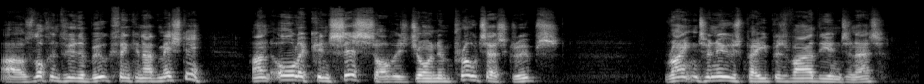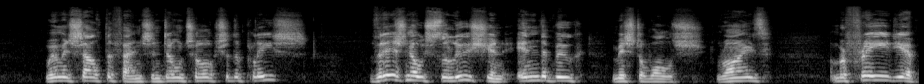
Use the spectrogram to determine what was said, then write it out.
I was looking through the book thinking I'd missed it and all it consists of is joining protest groups, writing to newspapers via the internet, women's self-defence and don't talk to the police. There is no solution in the book, Mr Walsh, right? I'm afraid you're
